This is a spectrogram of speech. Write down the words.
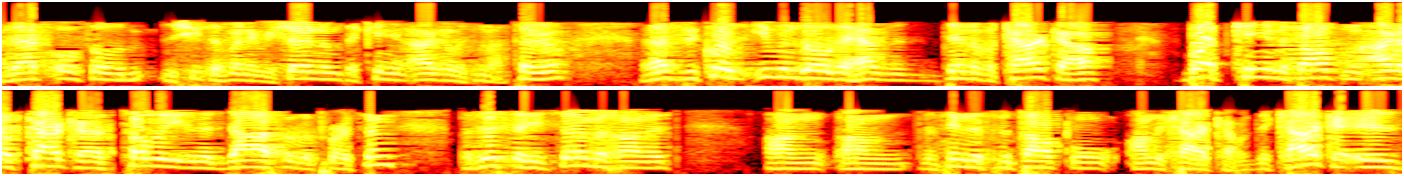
And that's also the, sheet of many Rishonim, the Kenyan Agav is not Torah. And that's because even though they have the din of a karka, but Kenyan Metalton Agav karka is totally in the das of the person, but this is on it, on, on the thing that's Metalton on the karka. The karka is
